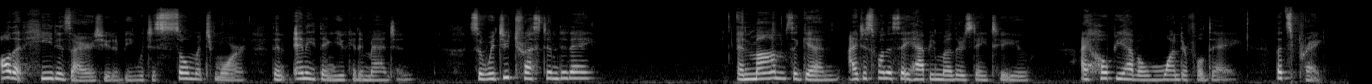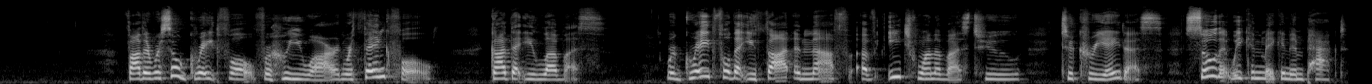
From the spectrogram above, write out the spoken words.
all that He desires you to be, which is so much more than anything you could imagine. So, would you trust Him today? And, moms, again, I just want to say Happy Mother's Day to you. I hope you have a wonderful day. Let's pray. Father, we're so grateful for who you are, and we're thankful, God, that you love us. We're grateful that you thought enough of each one of us to, to create us so that we can make an impact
